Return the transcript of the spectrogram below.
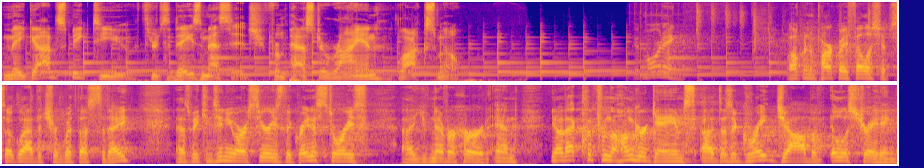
May God speak to you through today's message from Pastor Ryan Lokkesmoe. Good morning. Welcome to Parkway Fellowship. So glad that you're with us today as we continue our series, The Greatest Stories uh, You've Never Heard. And, you know, that clip from the Hunger Games uh, does a great job of illustrating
